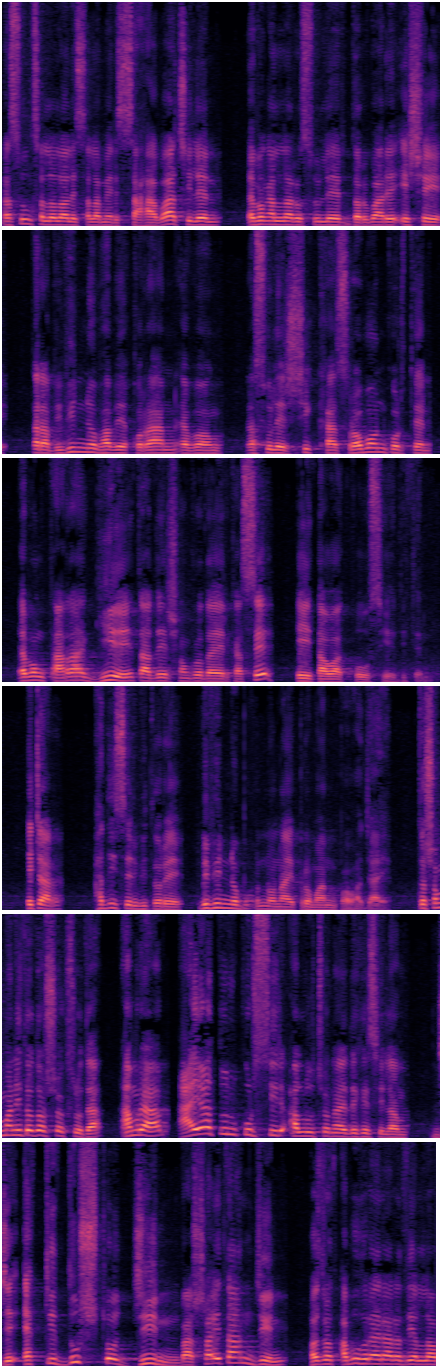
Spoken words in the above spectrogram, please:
রাসুল সাল্লাহ সাল্লামের সাহাবা ছিলেন এবং আল্লাহ রসুলের দরবারে এসে তারা বিভিন্নভাবে কোরআন এবং রাসুলের শিক্ষা শ্রবণ করতেন এবং তারা গিয়ে তাদের সম্প্রদায়ের কাছে এই দাওয়াত পৌঁছিয়ে দিতেন। এটার হাদিসের ভিতরে বিভিন্ন বর্ণনায় প্রমাণ পাওয়া যায়। তো সম্মানিত দর্শক শ্রোতা, আমরা আয়াতুল কুরসির আলোচনায় দেখেছিলাম যে একটি দুষ্ট জিন বা শয়তান জিন হজরত আবু হরাই আল্লাহ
